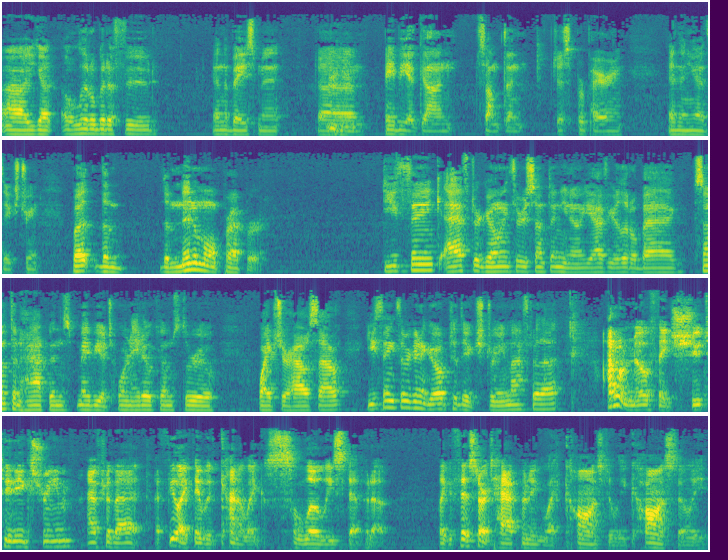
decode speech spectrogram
uh, you got a little bit of food in the basement, uh, Mhm. maybe a gun, something, just preparing, and then you have the extreme. But the the minimal prepper. Do you think after going through something, you know, you have your little bag, something happens, maybe a tornado comes through, wipes your house out. You think they're going to go up to the extreme after that? I don't know if they'd shoot to the extreme after that. I feel like they would kind of like slowly step it up. Like if it starts happening like constantly, constantly,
